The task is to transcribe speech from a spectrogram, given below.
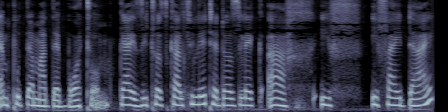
and put them at the bottom guys it was calculated i was like ah if if i die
